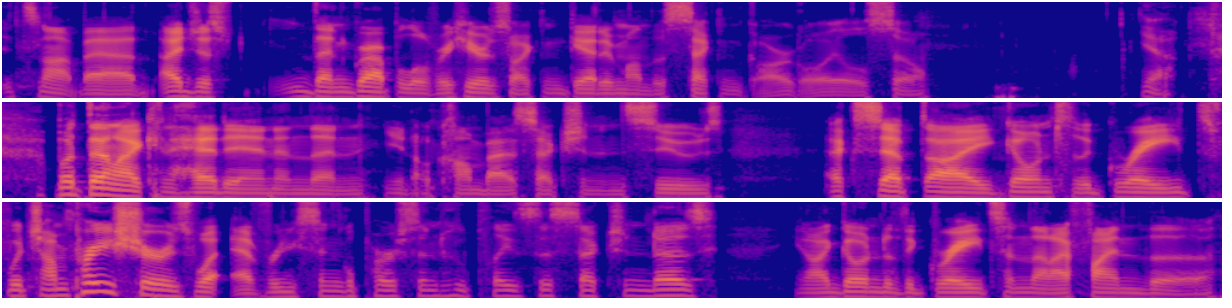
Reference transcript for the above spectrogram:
it's not bad. I just then grapple over here so I can get him on the second gargoyle, so yeah. But then I can head in and then, you know, combat section ensues. Except I go into the grates, which I'm pretty sure is what every single person who plays this section does. You know, I go into the grates and then I find the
